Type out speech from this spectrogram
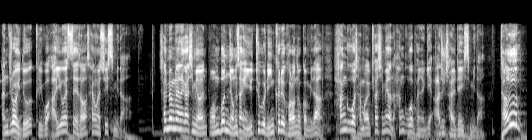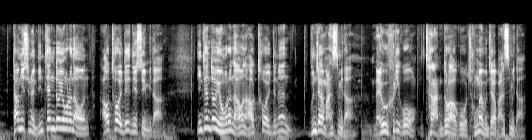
안드로이드 그리고 iOS에서 사용할 수 있습니다. 설명란에 가시면 원본 영상에 유튜브 링크를 걸어 놓을 겁니다. 한국어 자막을 켜시면 한국어 번역이 아주 잘 되어 있습니다. 다음! 다음 뉴스는 닌텐도용으로 나온 아우터월드 뉴스입니다. 닌텐도용으로 나온 아우터월드는 문제가 많습니다. 매우 흐리고 잘 안 돌아가고 정말 문제가 많습니다.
